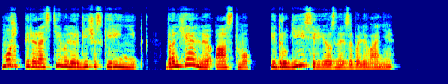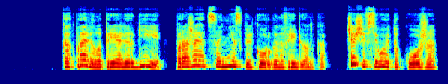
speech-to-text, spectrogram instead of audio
может перерасти в аллергический ринит, бронхиальную астму, и другие серьезные заболевания. Как правило, при аллергии поражается несколько органов ребенка. Чаще всего это кожа,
